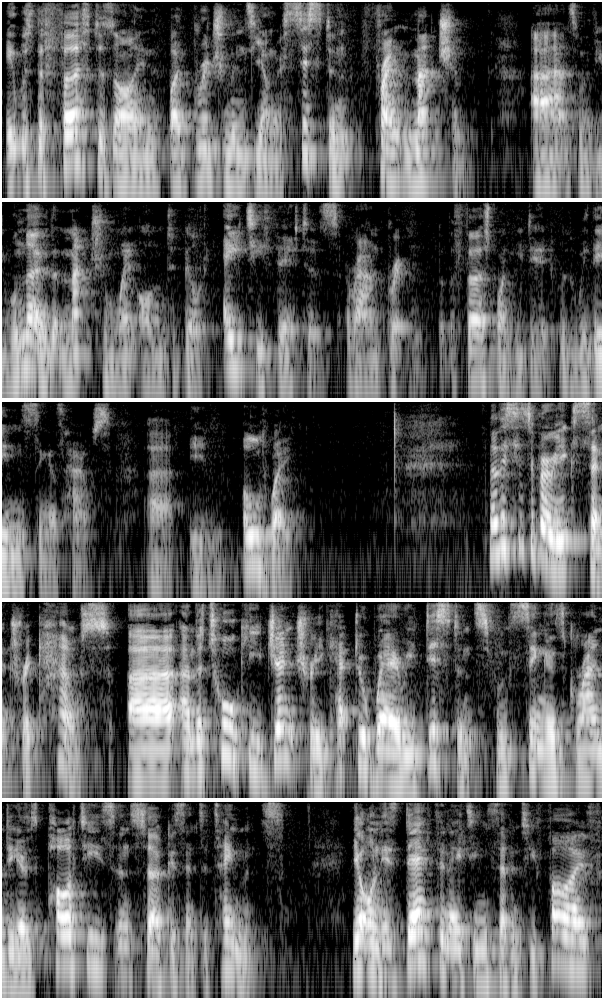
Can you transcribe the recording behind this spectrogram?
It was the first design by Bridgman's young assistant, Frank Matcham. Uh, and some of you will know that Matcham went on to build 80 theatres around Britain, but the first one he did was within Singer's house uh, in Oldway. Now, this is a very eccentric house, uh, and the Torquay gentry kept a wary distance from Singer's grandiose parties and circus entertainments. Yet on his death in 1875,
